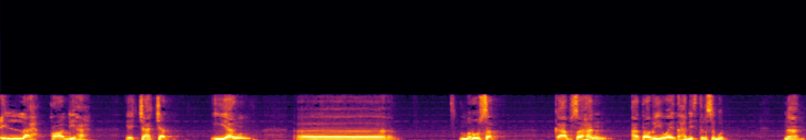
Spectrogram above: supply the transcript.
illah qadihah. Ya cacat yang uh, merusak keabsahan atau riwayat hadis tersebut. Nah,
